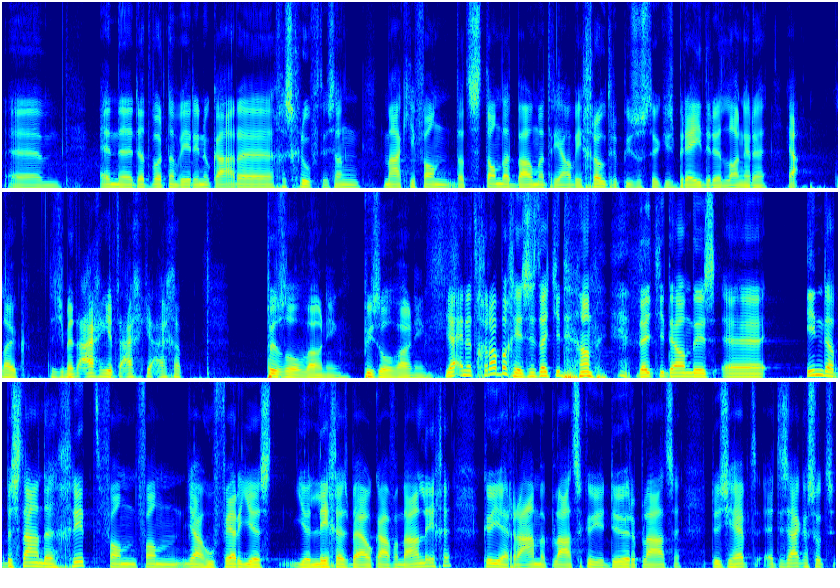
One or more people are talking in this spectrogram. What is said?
Ehm, en eh, dat wordt dan weer in elkaar eh, geschroefd. Dus dan maak je van dat standaard bouwmateriaal weer grotere puzzelstukjes, bredere, langere. Ja, Leuk. Dus je, bent eigenlijk, je hebt eigenlijk je eigen puzzelwoning. Puzzelwoning. Ja, en het grappige is, is dat je dan, dat je dan dus eh, in dat bestaande grid van, van ja, hoe ver je, je liggers bij elkaar vandaan liggen, kun je ramen plaatsen, kun je deuren plaatsen. Dus je hebt, het is eigenlijk een soort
